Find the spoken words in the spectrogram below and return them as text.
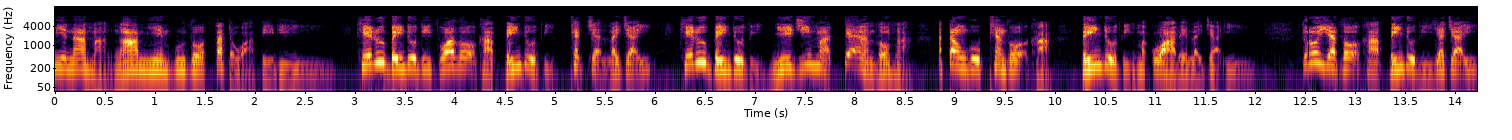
မြင်နာမှငါမြင်ဘူးသောတတ္တဝါပေတည်း ခေရုဗိန်တို့သည်သွားသောအခါဘိန်တို့သည်ထက်ကျက်လိုက်ကြ၏ခေရုဗိန်တို့သည်မြေကြီးမှတက်အံ့သောငါအတောင်ကိုဖြန့်သောအခါဘိန်တို့သည်မကွာဘဲလိုက်ကြ၏သူတို့ရက်သောအခါဘိန်းတို့သည်ရက်ကြ၏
